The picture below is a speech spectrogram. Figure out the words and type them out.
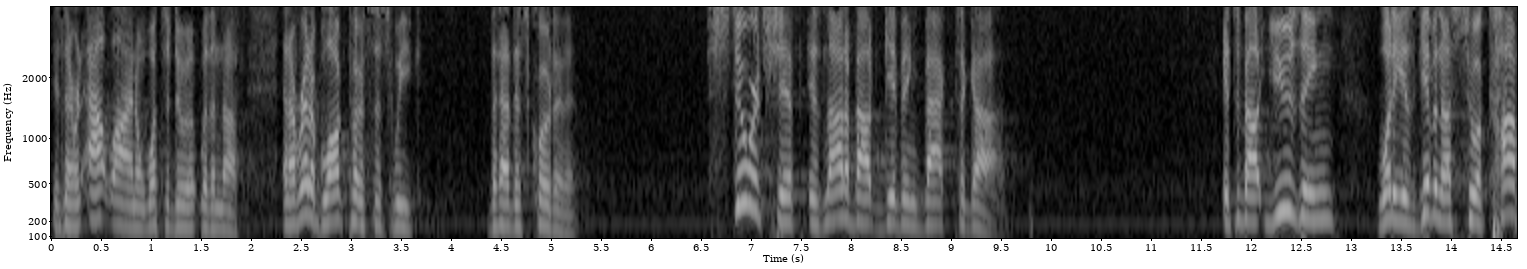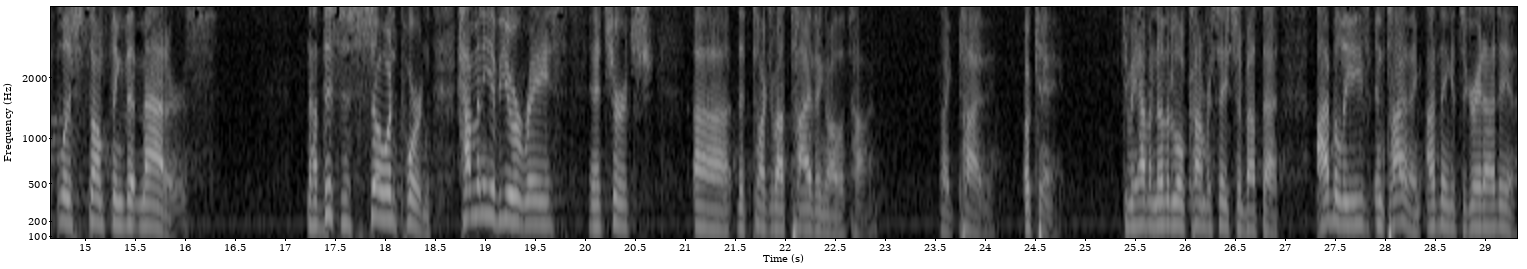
is there an outline on what to do with enough? And I read a blog post this week that had this quote in it. Stewardship is not about giving back to God. It's about using what he has given us to accomplish something that matters. Now, this is so important. How many of you are raised in a church uh, that talked about tithing all the time. Like tithing. Okay. Can we have another little conversation about that? I believe in tithing. I think it's a great idea.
